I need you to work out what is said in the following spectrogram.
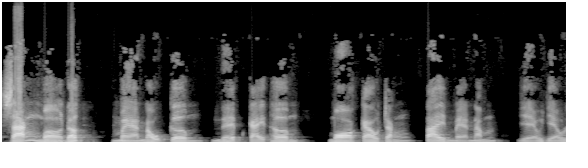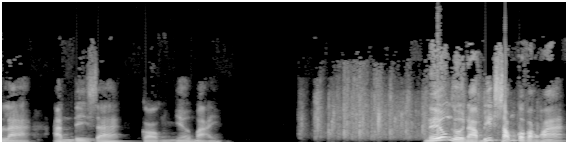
Sáng mờ đất, mẹ nấu cơm nếp cái thơm, mo cao trắng tay mẹ nắm, dẻo dẻo là, anh đi xa, còn nhớ mãi. Nếu người nào biết sống có văn hóa,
